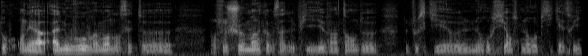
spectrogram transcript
Donc on est à, nouveau vraiment dans, cette, euh, dans ce chemin comme ça depuis 20 ans de, de tout ce qui est euh, neurosciences, neuropsychiatrie.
